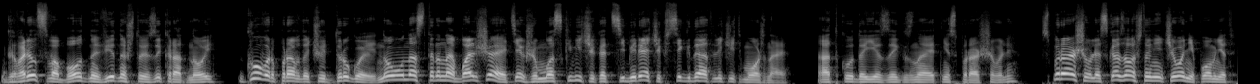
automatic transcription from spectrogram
Говорил свободно, видно, что язык родной. Говор, правда, чуть другой, но у нас страна большая, тех же москвичек от сибирячек всегда отличить можно. Откуда язык знает, не спрашивали? Спрашивали, сказал, что ничего не помнит.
